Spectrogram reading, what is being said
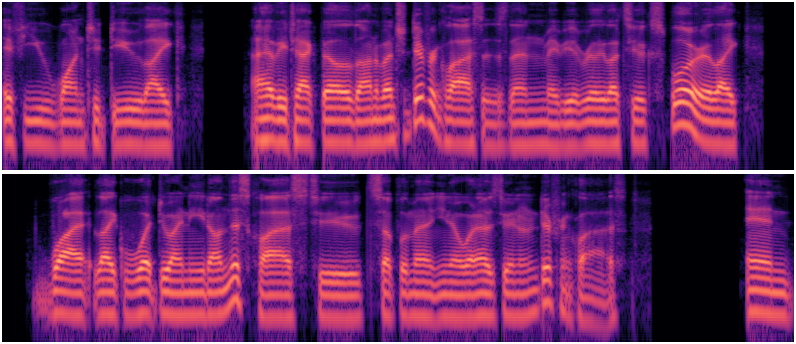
if you want to do like a heavy attack build on a bunch of different classes, then maybe it really lets you explore like why like what do I need on this class to supplement, you know, what I was doing on a different class. And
